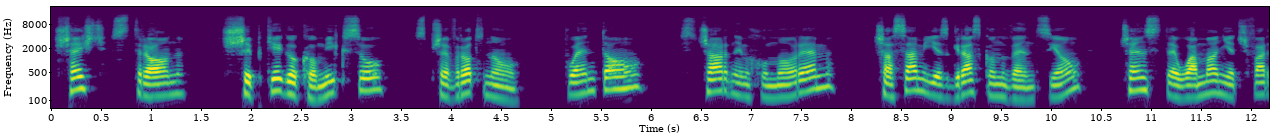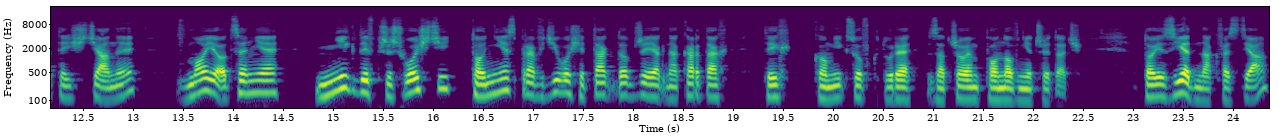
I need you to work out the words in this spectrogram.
Sześć stron szybkiego komiksu z przewrotną puentą, z czarnym humorem, czasami jest gra z konwencją, częste łamanie czwartej ściany, w mojej ocenie nigdy w przyszłości to nie sprawdziło się tak dobrze jak na kartach tych komiksów, które zacząłem ponownie czytać. To jest jedna kwestia,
